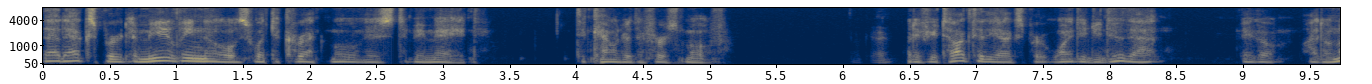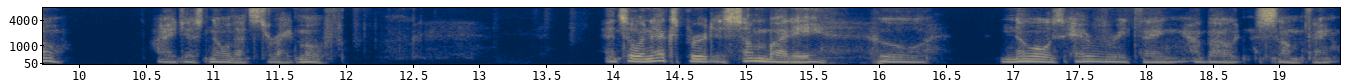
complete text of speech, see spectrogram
That expert immediately knows what the correct move is to be made to counter the first move. Okay. But if you talk to the expert, why did you do that? They go, I don't know. I just know that's the right move. And so an expert is somebody who knows everything about something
